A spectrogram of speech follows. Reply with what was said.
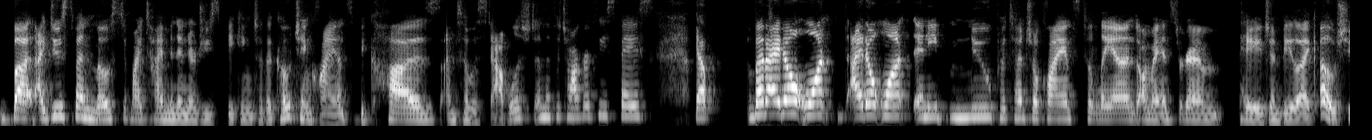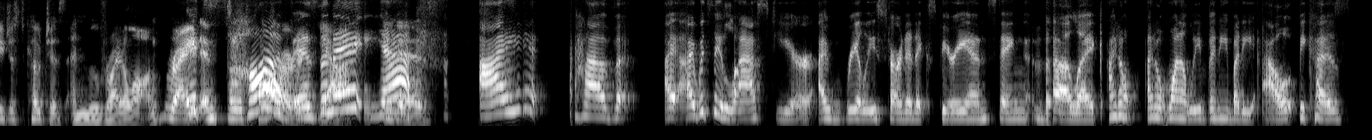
But I do spend most of my time and energy speaking to the coaching clients because I'm so established in the photography space. Yep but I don't want I don't want any new potential clients to land on my Instagram page and be like, "Oh, she just coaches and move right along." Right? It's and so tough, it's isn't yeah, it? Yeah. It I have I, I, would say last year I really started experiencing the like I don't I don't want to leave anybody out because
